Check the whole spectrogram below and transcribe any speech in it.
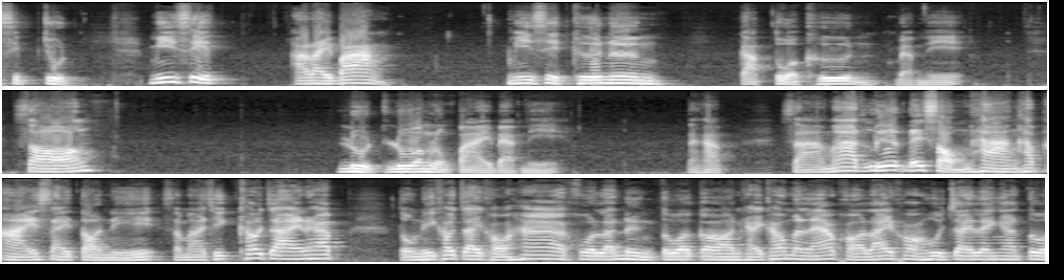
50 จุด มีสิทธิ์อะไรบ้าง มีสิทธิ์คือ 1. กลับตัวคืนแบบนี้ 2. หลุดล่วงลงไปแบบนี้นะครับ สามารถเลือกได้ 2 ทางครับ RSI ตอนนี้สมาชิกเข้าใจนะครับ ตรงนี้เข้าใจขอ 5 คนละ 1 ตัวก่อน ใครเข้ามาแล้วขอไลค์ขอหัวใจรายงานตัว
